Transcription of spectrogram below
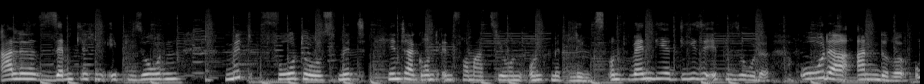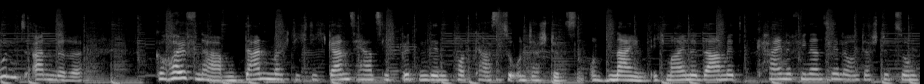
alle sämtlichen Episoden mit Fotos, mit Hintergrundinformationen und mit Links. Und wenn dir diese Episode oder andere und andere geholfen haben, dann möchte ich dich ganz herzlich bitten, den Podcast zu unterstützen. Und nein, ich meine damit keine finanzielle Unterstützung.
